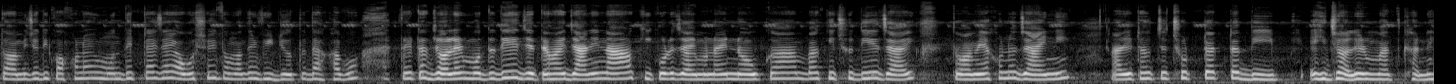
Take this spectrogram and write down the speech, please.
তো আমি যদি কখনো ওই মন্দিরটায় যাই, অবশ্যই তোমাদের ভিডিওতে দেখাবো। তো এটা জলের মধ্যে দিয়েই যেতে হয়, জানি না কি করে যাই, মনে হয় নৌকা বা কিছু দিয়ে যাই, তো আমি এখনও যাইনি। আর এটা হচ্ছে ছোট্ট একটা দ্বীপ এই জলের মাঝখানে।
